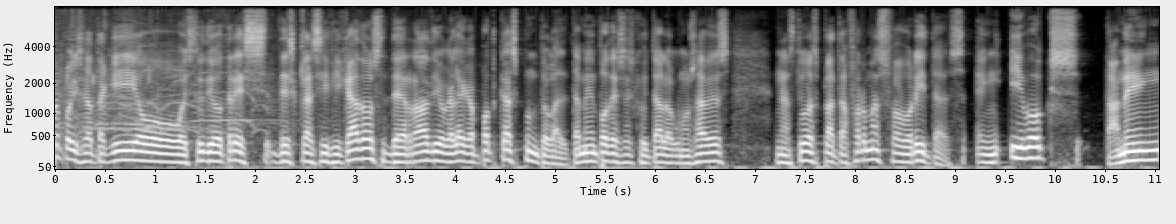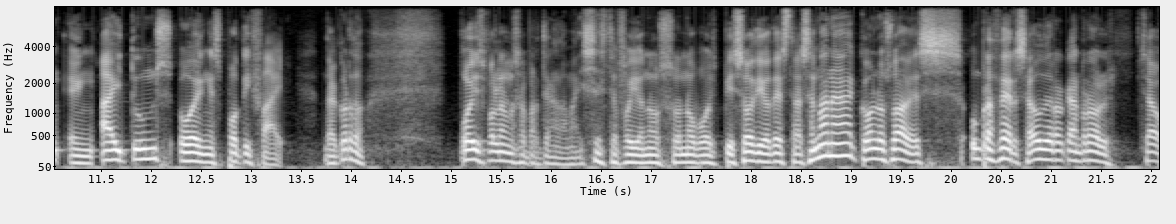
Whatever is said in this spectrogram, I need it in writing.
Bueno, pois ata aquí o Estudio 3 Desclasificados de Radio Galega Podcast.gal Tamén podes escoitalo, como sabes, nas túas plataformas favoritas. En iVox, tamén en iTunes ou en Spotify. De acordo? Pois pola nosa parte nada máis. Este foi o noso novo episodio desta semana. Con los suaves. Un placer, saúde rock and roll. Chao.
